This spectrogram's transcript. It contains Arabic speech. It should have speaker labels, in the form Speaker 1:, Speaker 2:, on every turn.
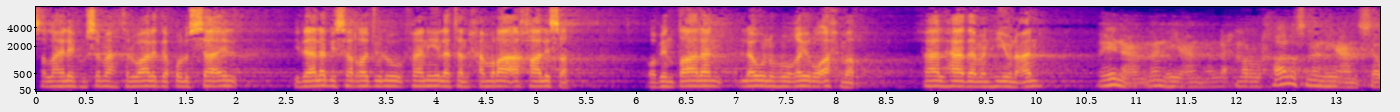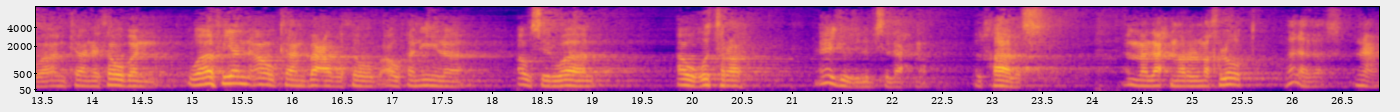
Speaker 1: صلى الله إليكم سماحة الوالد يقول السائل إذا لبس الرجل فانيلة حمراء خالصة وبنطالا لونه غير أحمر فهل هذا منهي عنه؟
Speaker 2: إي نعم منهي عنه الأحمر الخالص منهي عنه سواء كان ثوبا وافيا أو كان بعض ثوب أو فنيله أو سروال أو غترة. لا يجوز لبس الأحمر الخالص. أما الأحمر المخلوط فلا بأس. نعم.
